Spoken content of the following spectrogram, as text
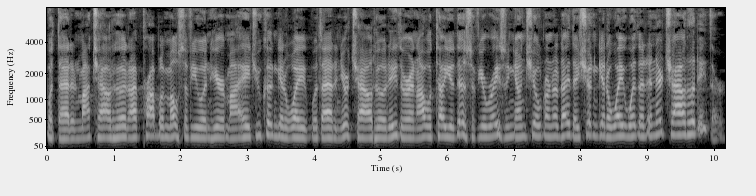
with that in my childhood. I probably most of you in here my age, you couldn't get away with that in your childhood either. And I will tell you this, if you're raising young children today, they shouldn't get away with it in their childhood either.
